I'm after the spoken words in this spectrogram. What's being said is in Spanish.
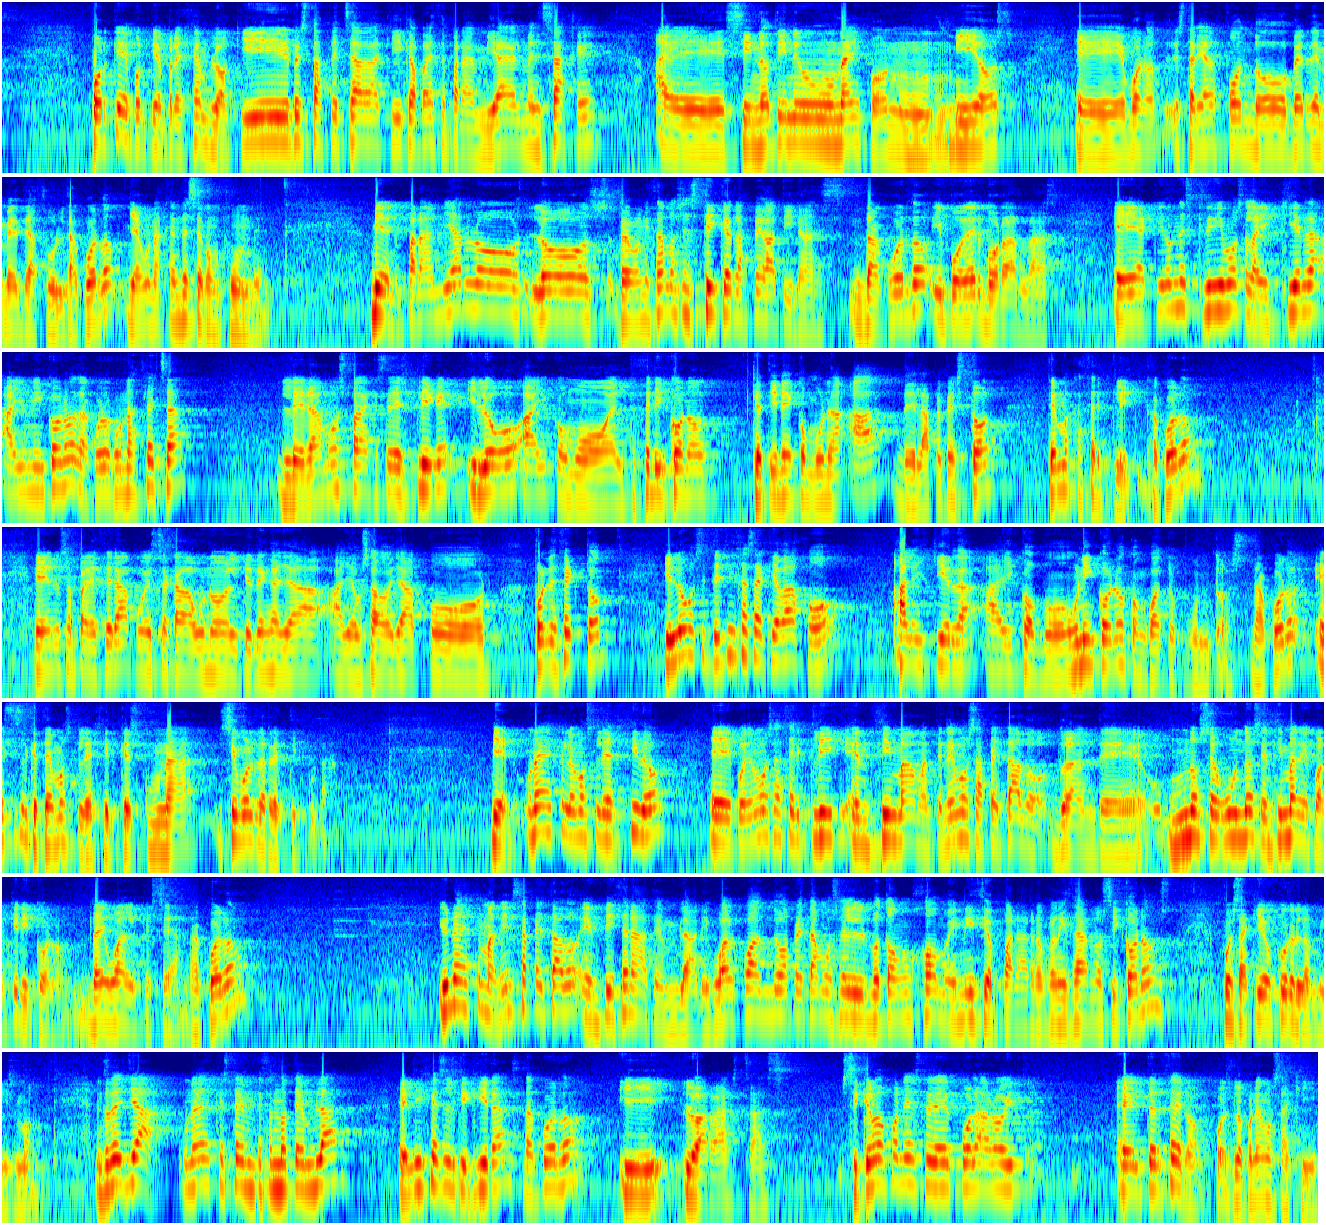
¿Por qué? Porque, por ejemplo, aquí esta flechada aquí que aparece para enviar el mensaje, eh, si no tiene un iPhone, un iOS, eh, bueno, estaría el fondo verde en vez de azul, ¿de acuerdo? Y alguna gente se confunde. Bien, para enviar los, los, reorganizar los stickers, las pegatinas, ¿de acuerdo? Y poder borrarlas. Eh, aquí donde escribimos a la izquierda hay un icono, de acuerdo con una flecha, le damos para que se despliegue y luego hay como el tercer icono que tiene como una A de la App Store, tenemos que hacer clic, ¿de acuerdo? Eh, nos aparecerá pues a cada uno el que tenga ya haya usado ya por, por defecto y luego si te fijas aquí abajo a la izquierda hay como un icono con cuatro puntos, ¿de acuerdo? Este es el que tenemos que elegir, que es como un símbolo de retícula. Bien, una vez que lo hemos elegido, eh, podemos hacer clic encima, mantenemos apretado durante unos segundos encima de cualquier icono, da igual el que sea, ¿de acuerdo? Y una vez que mantienes apretado empiezan a temblar, igual cuando apretamos el botón Home o Inicio para reorganizar los iconos, pues aquí ocurre lo mismo. Entonces ya, una vez que está empezando a temblar, eliges el que quieras, ¿de acuerdo? Y lo arrastras. Si queremos poner este de Polaroid, el tercero, pues lo ponemos aquí.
